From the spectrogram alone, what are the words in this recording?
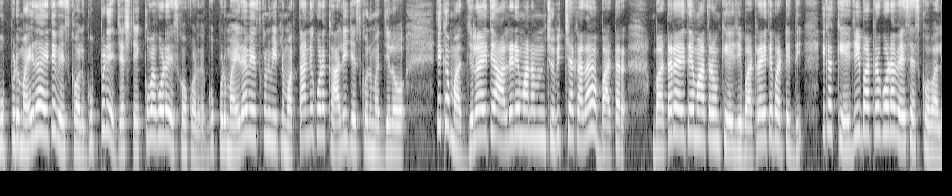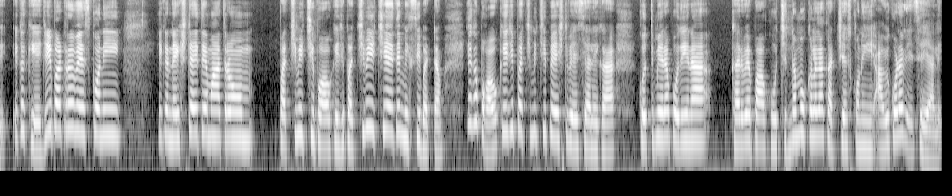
గుప్పుడు మైదా అయితే వేసుకోవాలి. గుప్పుడే జస్ట్ ఎక్కువ కూడా వేసుకోకూడదు. గుప్పుడు మైదా వేసుకొని వీటిని మొత్తాన్ని కూడా ఖాళీ చేసుకొని మధ్యలో ఇక మధ్యలో అయితే ఆల్రెడీ మనం చూపించా కదా బటర్. బటర్ అయితే మాత్రం కేజీ బటర్ అయితే పట్టిద్ది. ఇక కేజీ బటర్ కూడా వేసేసుకోవాలి. ఇక కేజీ బటర్ వేసుకొని ఇక నెక్స్ట్ అయితే మాత్రం పచ్చిమిర్చి పావు కేజీ. పచ్చిమిర్చి అయితే మిక్సీ పెట్టాం. ఇక పావు కేజీ పచ్చిమిర్చి పేస్ట్ వేసేయాలి ఇక. కొత్తిమీర పుదీనా కరివేపాకు చిన్న ముక్కలుగా కట్ చేసుకొని అవి కూడా వేసేయాలి.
